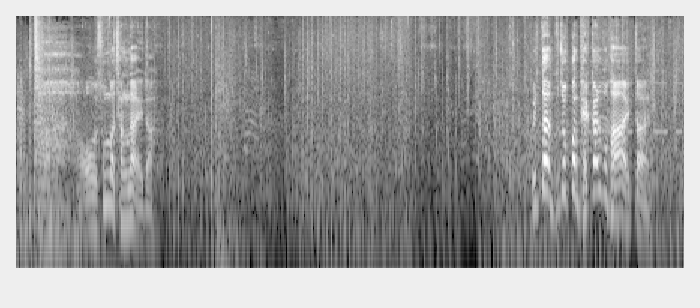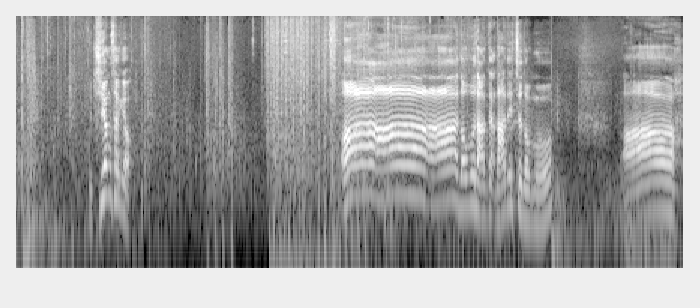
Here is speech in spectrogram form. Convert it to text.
objective. 아, 어, 손맛 장난 아니다. 일단 무조건 배 깔고 봐, 일단. 지향 사격. 아, 아, 아, 너무 나, 나댔죠, 너무. 아.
